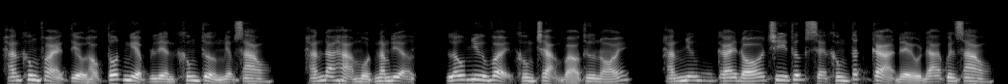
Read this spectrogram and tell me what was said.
Hắn không phải tiểu học tốt nghiệp liền không tưởng niệm sao, hắn đã hạ một năm địa, lâu như vậy không chạm vào thư nói, hắn những cái đó tri thức sẽ không tất cả đều đã quên sao.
